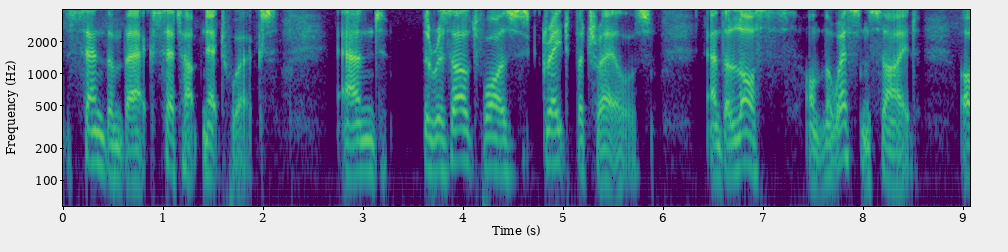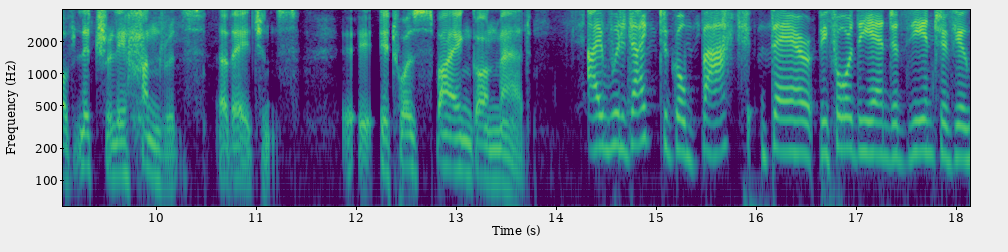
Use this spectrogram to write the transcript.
to send them back, set up networks. And the result was great betrayals and the loss on the Western side of literally hundreds of agents. It was spying gone mad. I would like to go back there before the end of the interview,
